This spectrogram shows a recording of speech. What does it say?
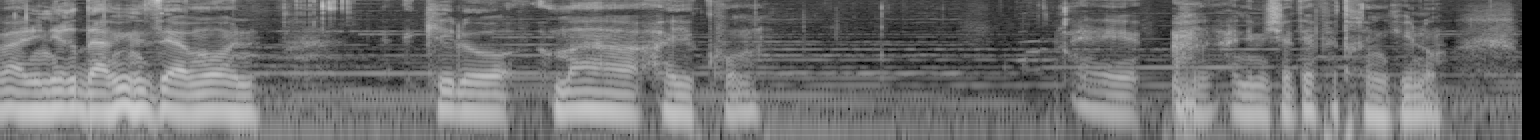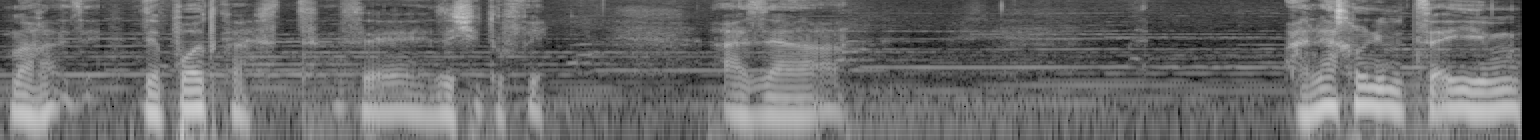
ואני נרדם עם זה המון. כאילו, מה היקום? אה, אני משתף אתכם, כאילו, מה, זה, זה פודקאסט, זה, זה שיתופי. אז ה... אנחנו נמצאים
